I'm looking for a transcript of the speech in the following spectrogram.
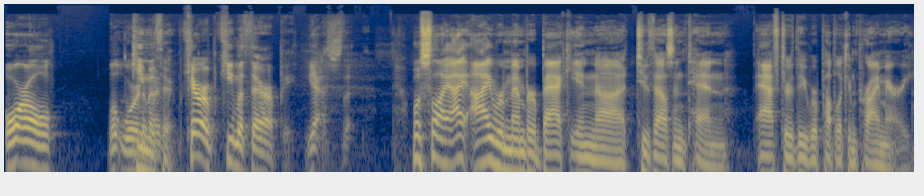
Oral. What word? Chemotherapy. Chemo- Chemotherapy. Yes. Well, Sly, I, I remember back in uh, 2010, after the Republican primary,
